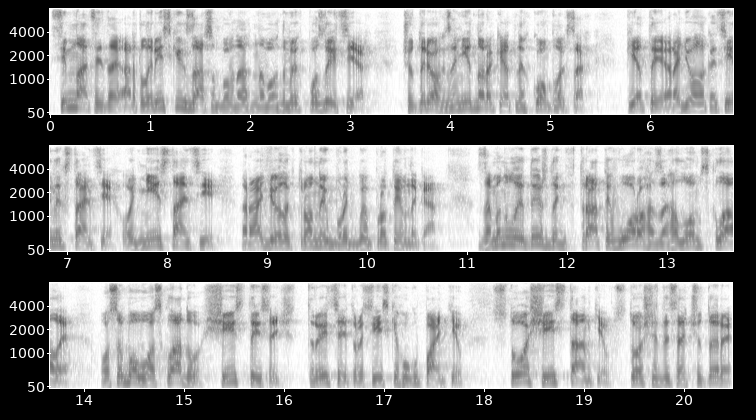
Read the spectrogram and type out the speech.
17 артилерійських засобів на, вогневих позиціях, чотирьох зенітно-ракетних комплексах. П'яти радіолокаційних станціях, одній станції радіоелектронної боротьби противника за минулий тиждень. Втрати ворога загалом склали особового складу 6 тисяч 30 російських окупантів, 106 танків, 164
